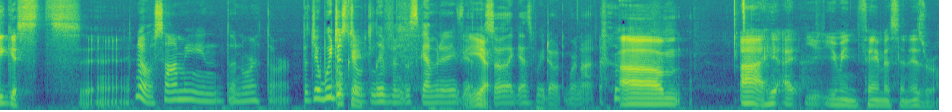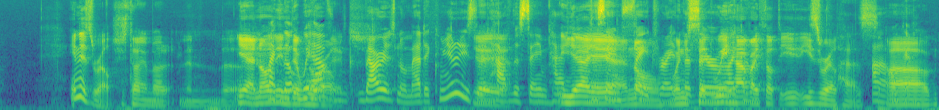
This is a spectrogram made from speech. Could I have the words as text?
biggest. Uh, no Sami in the north are, but we just Okay. don't live in the Scandinavian, Yeah. so I guess we don't. We're not. um, Ah, he, I, you you mean famous in Israel? in Israel. She's talking about it in the. Yeah, not like in the- the we world. have various nomadic communities Yeah, that yeah. have the same head, yeah, the yeah, same yeah. fate, no, right? when you That said they're we like have, a- I thought Israel has. Ah, okay. um,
